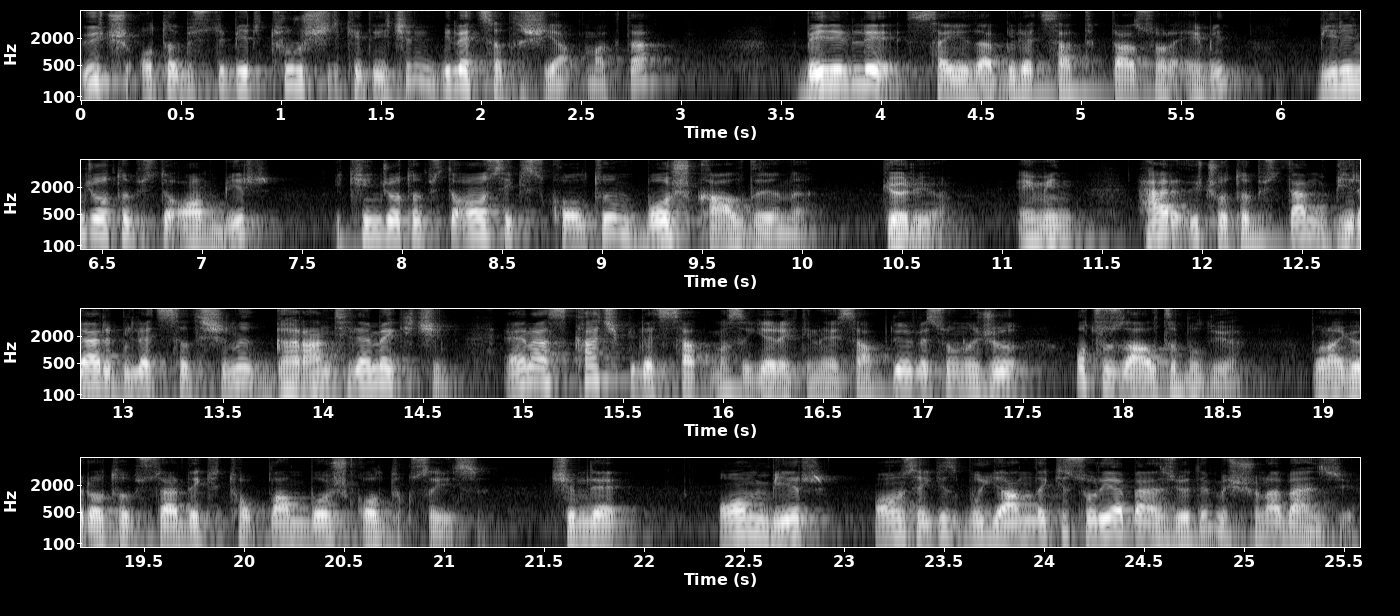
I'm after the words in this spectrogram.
3 otobüslü bir tur şirketi için bilet satışı yapmakta. Belirli sayıda bilet sattıktan sonra Emin birinci otobüste 11, ikinci otobüste 18 koltuğun boş kaldığını görüyor. Emin her 3 otobüsten birer bilet satışını garantilemek için en az kaç bilet satması gerektiğini hesaplıyor ve sonucu 36 buluyor. Buna göre otobüslerdeki toplam boş koltuk sayısı. Şimdi 11, 18 bu yandaki soruya benziyor değil mi? Şuna benziyor.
